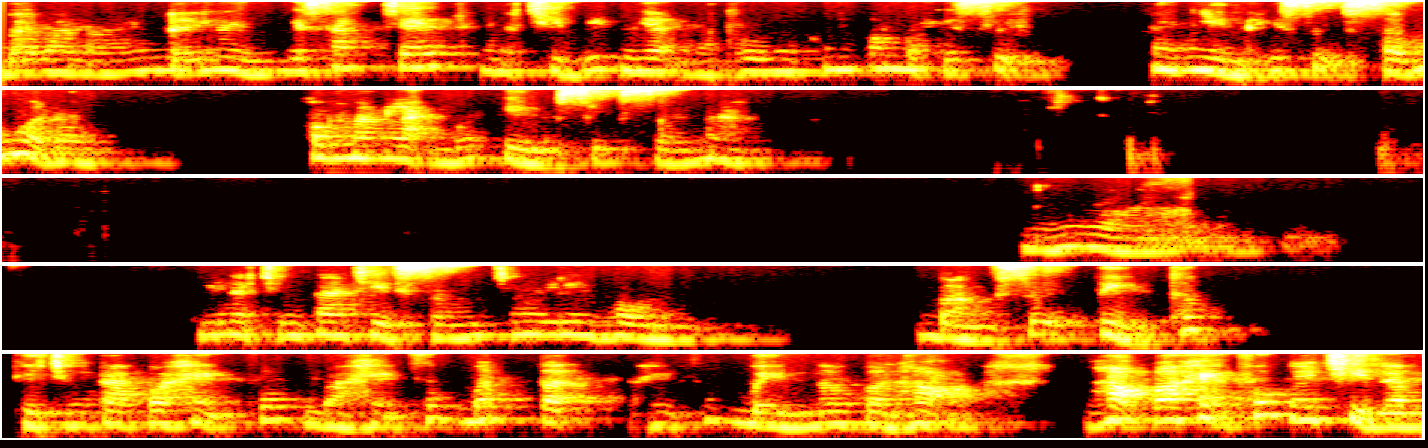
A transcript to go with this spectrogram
ba ba nói đấy là những cái xác chết nó chỉ biết nhận mà thôi, không có một cái sự, không nhìn thấy sự sống ở đâu, không mang lại bất kỳ một sự sống nào. Đúng rồi. Nghĩa là chúng ta chỉ sống trong linh hồn bằng sự tỉnh thức thì chúng ta có hạnh phúc và hạnh phúc bất tận, hạnh phúc bền lâu. Còn họ họ có hạnh phúc ấy chỉ là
